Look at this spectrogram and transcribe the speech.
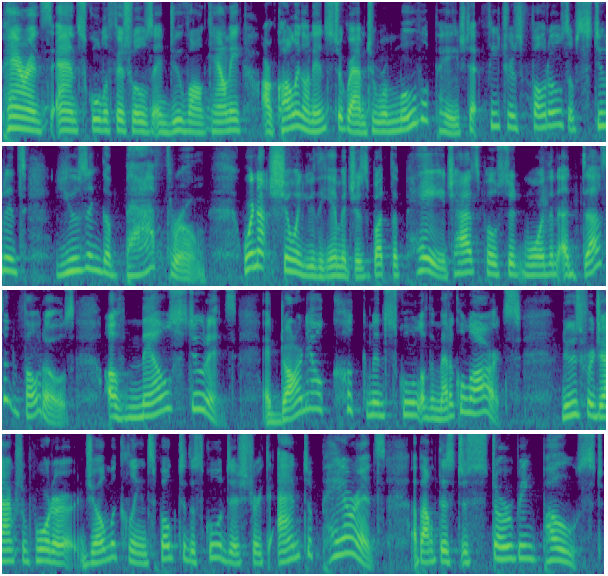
Parents and school officials in Duval County are calling on Instagram to remove a page that features photos of students using the bathroom. We're not showing you the images, but the page has posted more than a dozen photos of male students at Darnell Cookman School of the Medical Arts. News4JAX reporter Joe McLean spoke to the school district and to parents about this disturbing post.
